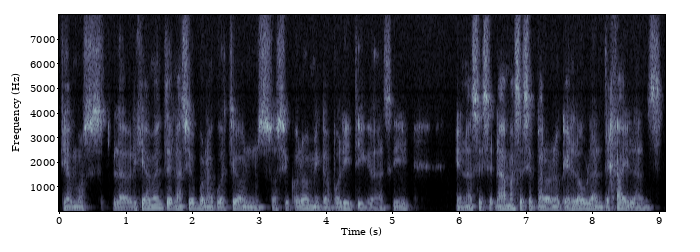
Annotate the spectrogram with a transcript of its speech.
digamos, la, originalmente nació por una cuestión socioeconómica, política, ¿sí? Que nace, nada más se separó lo que es Lowland de Highlands.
